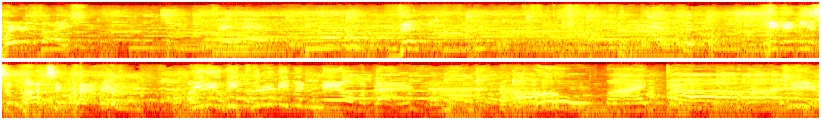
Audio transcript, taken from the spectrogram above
Where's the icing? Right there. Thi- he didn't use a plastic bag. We didn't. We couldn't even nail the bag. Oh my god. Ew.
